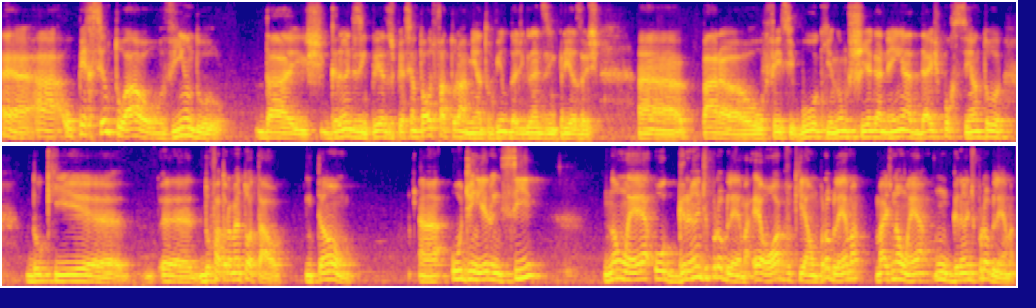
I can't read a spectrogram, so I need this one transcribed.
É, a, o percentual vindo das grandes empresas, o percentual de faturamento vindo das grandes empresas uh, para o Facebook não chega nem a 10% do que uh, do faturamento total. Então, o dinheiro em si não é o grande problema. É óbvio que é um problema, mas não é um grande problema.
